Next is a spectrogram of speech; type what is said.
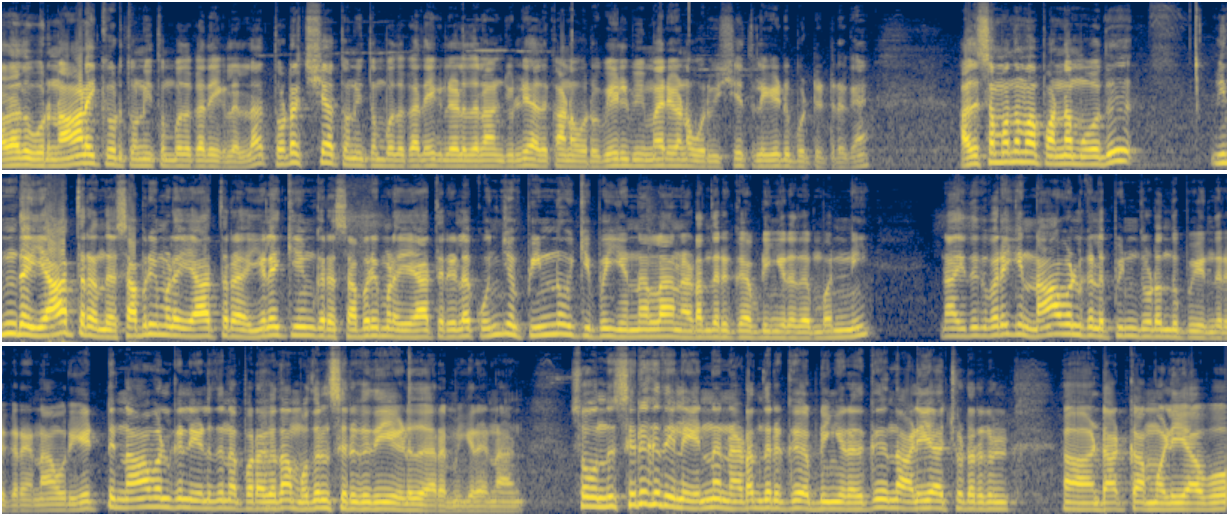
அதாவது ஒரு நாளைக்கு ஒரு தொண்ணூத்தொம்பது கதைகள் இல்லை தொடர்ச்சியாக தொண்ணூத்தொம்பது கதைகள் எழுதலாம்னு சொல்லி அதுக்கான ஒரு வேள்வி மாதிரியான ஒரு விஷயத்தில் ஈடுபட்டுட்டு இருக்கேன். அது சம்மந்தமாக பண்ணும்போது இந்த யாத்திரை அந்த சபரிமலை யாத்திரை இலக்கியங்கிற சபரிமலை யாத்திரையில் கொஞ்சம் பின்னோக்கி போய் என்னெல்லாம் நடந்திருக்கு அப்படிங்கிறத பண்ணி நான் இதுக்கு வரைக்கும் நாவல்களை பின்தொடர்ந்து போயிருந்திருக்கிறேன். நான் ஒரு எட்டு நாவல்கள் எழுதின பிறகு தான் முதல் சிறுகதையை எழுத ஆரம்பிக்கிறேன் நான். ஸோ வந்து சிறுகதையில் என்ன நடந்திருக்கு அப்படிங்கிறதுக்கு இந்த அழியா சுடர்கள் டாட் காம் வழியாவோ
